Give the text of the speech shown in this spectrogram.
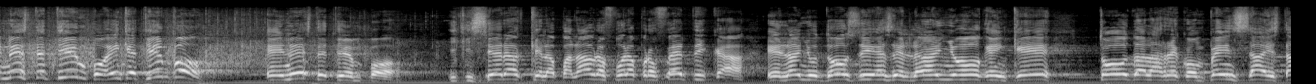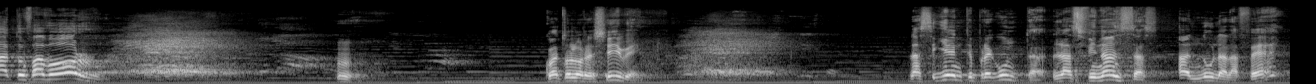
en este tiempo. ¿En qué tiempo? En este tiempo. Y quisiera que la palabra fuera profética. El año 12 es el año en que toda la recompensa está a tu favor. Hmm. ¿Cuántos lo reciben? La siguiente pregunta, ¿las finanzas anulan la fe?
